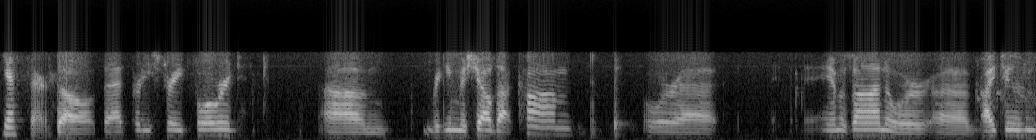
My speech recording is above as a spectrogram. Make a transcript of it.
Yes, sir. So that's pretty straightforward. Um, RikiMichele.com or uh, Amazon or uh, iTunes.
